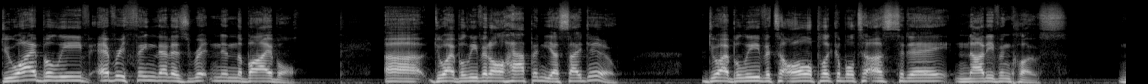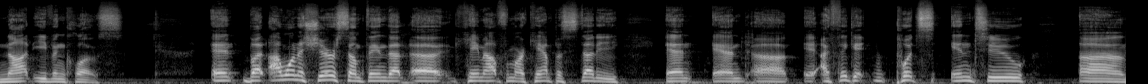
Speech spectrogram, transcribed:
Do I believe everything that is written in the Bible? Uh, do I believe it all happened? Yes, I do. Do I believe it's all applicable to us today? Not even close. Not even close. And but I want to share something that uh, came out from our campus study, and and uh, I think it puts into uh,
